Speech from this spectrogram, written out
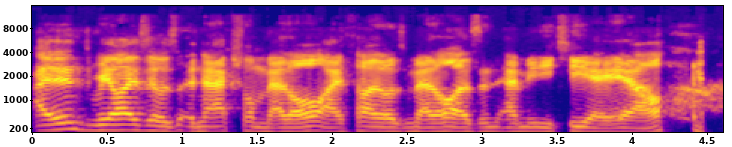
I didn't realize it was an actual metal. I thought it was metal as an M E T A L.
